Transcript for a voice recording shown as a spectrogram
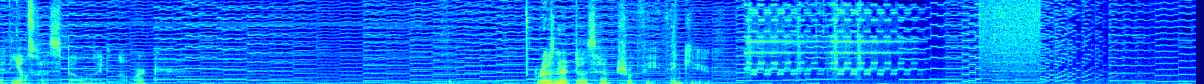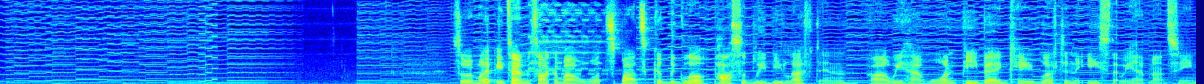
And he also has a spell I did not mark. Reznor does have trophy, thank you. So it might be time to talk about what spots could the glove possibly be left in. Uh, we have one P-Bag cave left in the east that we have not seen.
